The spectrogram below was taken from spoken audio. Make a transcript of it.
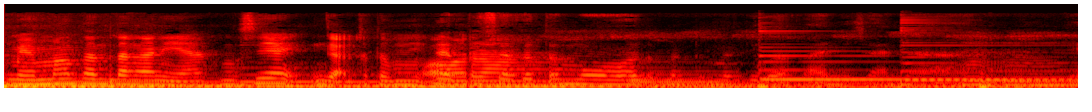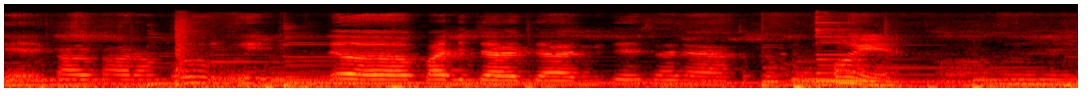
memang tantangan ya. Maksudnya nggak ketemu nggak orang. bisa ketemu teman-teman juga kan di sana Mm-mm. kayak kalau orang tuh eh, pada jalan-jalan gitu di sana ketemu Oh iya. Hmm.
